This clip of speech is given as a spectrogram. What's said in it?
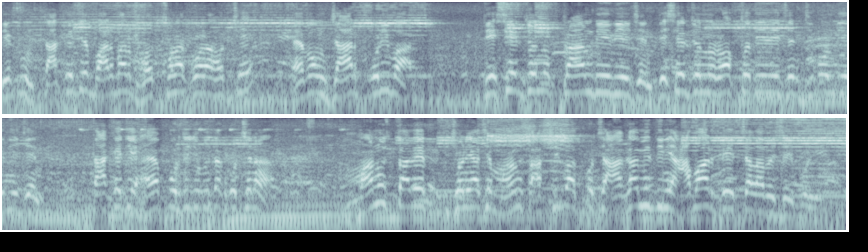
দেখুন, তাকে যে বারবার ভৎসনা করা হচ্ছে এবং যার পরিবার দেশের জন্য প্রাণ দিয়ে দিয়েছেন, দেশের জন্য রক্ত দিয়ে দিয়েছেন, জীবন দিয়ে দিয়েছেন। তাকে যে হ্যাঁ প্রতিযোগিতা করছে না, মানুষ তাদের পিছনে আছে, মানুষ আশীর্বাদ করছে। আগামী দিনে আবার দেশ চালাবে সেই পরিবার।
